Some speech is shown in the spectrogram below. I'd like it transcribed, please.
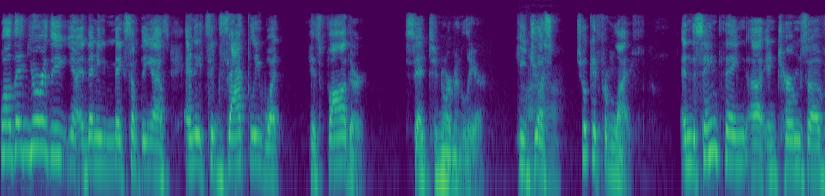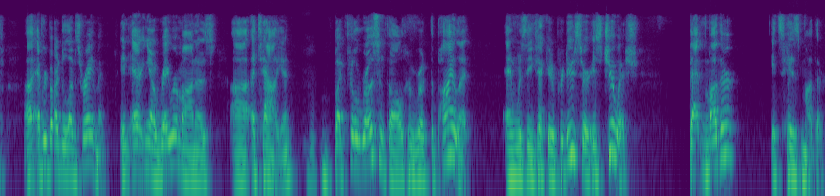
Well, then you're the you know, and then he makes something else, and it's exactly what his father said to Norman Lear. He just took it from life. And the same thing uh, in terms of uh, Everybody Loves Raymond. In uh, you know Ray Romano's uh, Italian, Mhm. but Phil Rosenthal, who wrote the pilot and was the executive producer, is Jewish. That mother, it's his mother.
